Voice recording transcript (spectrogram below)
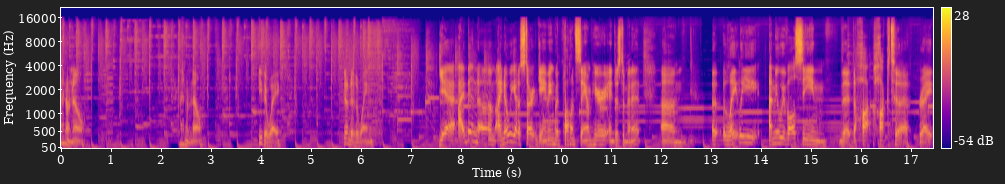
I don't know. I don't know. Either way. Get under the wing. Yeah, I've been, um, I know we got to start gaming with Paul and Sam here in just a minute. Um, uh, lately, I mean, we've all seen the, the Hawk Tuah, right?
